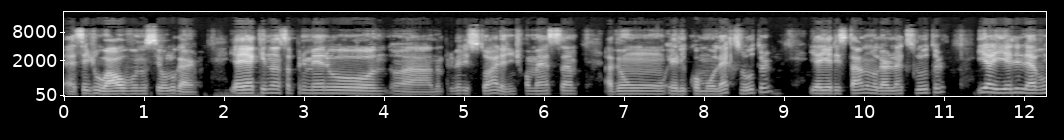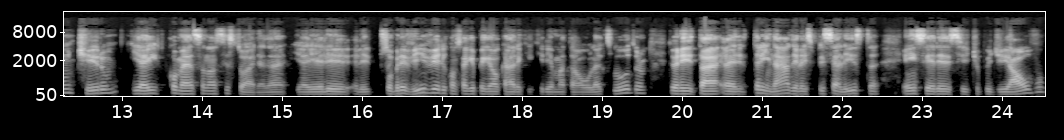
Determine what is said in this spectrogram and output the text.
é, seja o alvo no seu lugar. E aí aqui nessa primeiro, uh, na primeira história a gente começa a ver um ele como Lex Luthor e aí ele está no lugar do Lex Luthor, e aí ele leva um tiro, e aí começa a nossa história, né? E aí ele, ele sobrevive, ele consegue pegar o cara que queria matar o Lex Luthor, então ele está é, treinado, ele é especialista em ser esse tipo de alvo,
